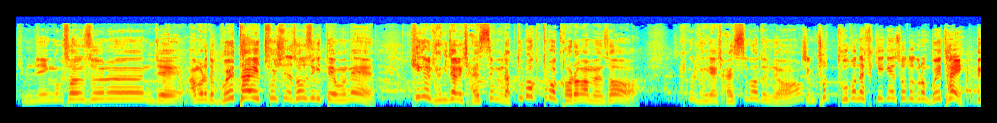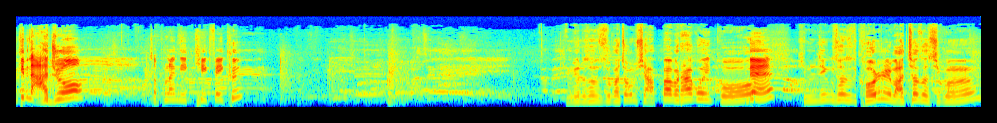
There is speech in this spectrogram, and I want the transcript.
김진국 선수는 이제 아무래도 무에타이 출신의 선수이기 때문에 킥을 굉장히 잘 씁니다. 뚜벅뚜벅 걸어가면서 킥을 굉장히 잘 쓰거든요. 지금 첫 두 번의 킥에서도 그런 무에타이 느낌이 나죠? 자, 플라잉 킥 페이크. 김현우 선수가 조금씩 압박을 하고 있고 네. 김진국 선수 거리를 맞춰서 지금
